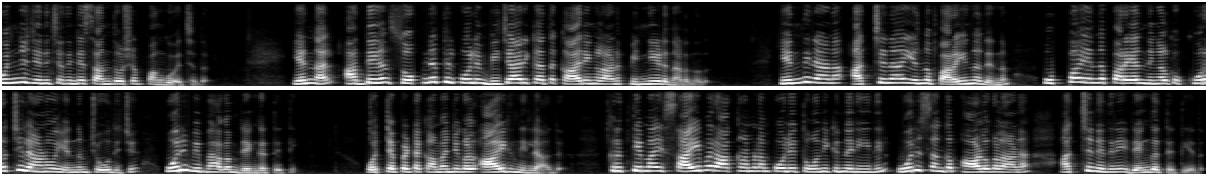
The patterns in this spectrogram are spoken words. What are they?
കുഞ്ഞു ജനിച്ചതിന്റെ സന്തോഷം പങ്കുവച്ചത്. എന്നാൽ അദ്ദേഹം സ്വപ്നത്തിൽ പോലും വിചാരിക്കാത്ത കാര്യങ്ങളാണ് പിന്നീട് നടന്നത്. എന്തിനാണ് അച്ഛനായി എന്ന് പറയുന്നതെന്നും ഉപ്പ എന്ന് പറയാൻ നിങ്ങൾക്ക് കുറച്ചിലാണോ എന്നും ചോദിച്ച് ഒരു വിഭാഗം രംഗത്തെത്തി. ഒറ്റപ്പെട്ട കമന്റുകൾ ആയിരുന്നില്ല അത്. കൃത്യമായി സൈബർ ആക്രമണം പോലെ തോന്നിക്കുന്ന രീതിയിൽ ഒരു സംഘം ആളുകളാണ് അച്ഛനെതിരെ രംഗത്തെത്തിയത്.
